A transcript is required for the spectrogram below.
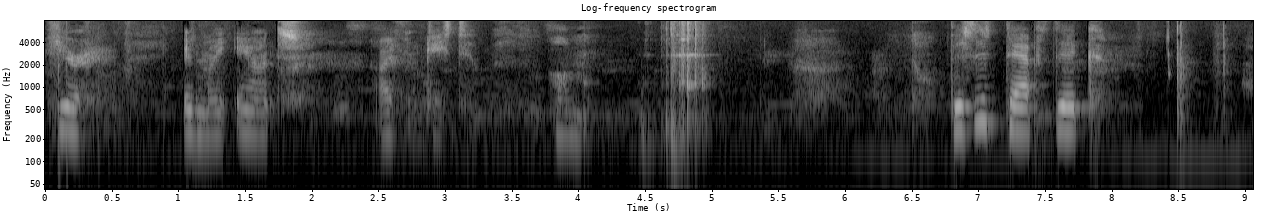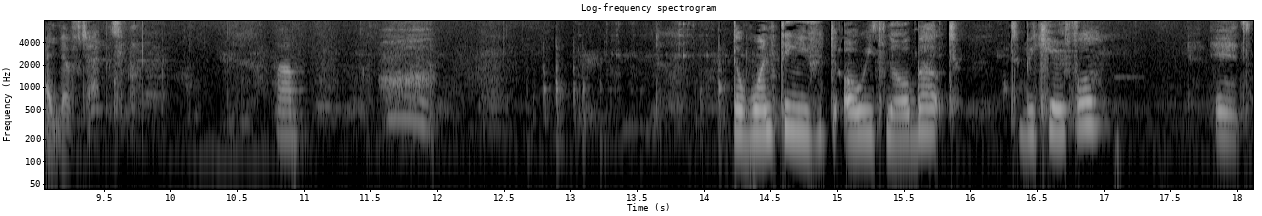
here is my aunt's iPhone case too. Um, this is Tapstick. I love Tapstick. Um, the one thing you should always know about to be careful is?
